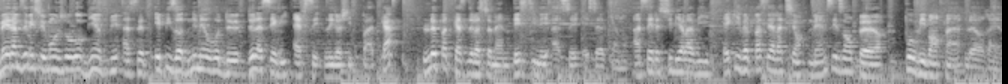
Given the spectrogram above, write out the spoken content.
Mesdames et messieurs, bonjour, bienvenue à cet épisode numéro 2 de la série FC Leadership Podcast, le podcast de la semaine destiné à ceux et celles qui en ont assez de subir la vie et qui veulent passer à l'action même s'ils ont peur pour vivre enfin leurs rêves.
